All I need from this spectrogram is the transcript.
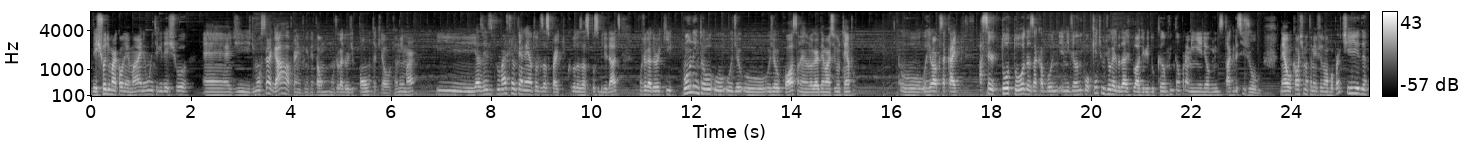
deixou de marcar o Neymar, em nenhum momento ele deixou é, de, de, mostrar garra para enfrentar um, um, jogador de ponta, que é o, que é o Neymar. E às vezes, por mais que ele não tenha ganhado todas as, todas as possibilidades, um jogador que, quando entrou o, o, o, o Diego Costa né, no lugar do Neymar no segundo tempo, o, o Hiroki Sakai acertou todas, acabou nivelando qualquer tipo de jogabilidade pro lado direito do campo, então para mim ele é o grande destaque desse jogo. Né, o Kawashima também fez uma boa partida,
